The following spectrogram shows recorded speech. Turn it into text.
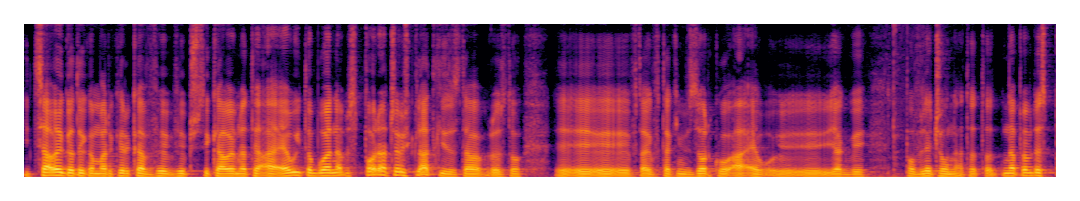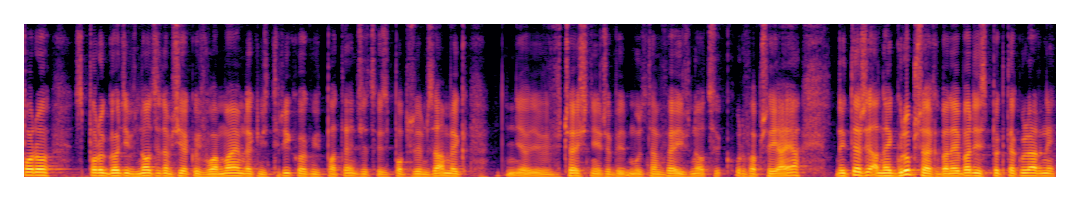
i całego tego markerka wy, wyprztykałem na te AEU i to była spora część klatki została po prostu yy, yy, w, tak, w, takim wzorku AEU jakby powleczona. To, to naprawdę sporo, sporo godzin w nocy tam się jakoś włamałem na jakimś triku, jakimś patencie, coś popsułem zamek nie, wcześniej, żeby móc tam wejść w nocy, kurwa przejaja. No i też, a najgrubsza, chyba najbardziej spektakularny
